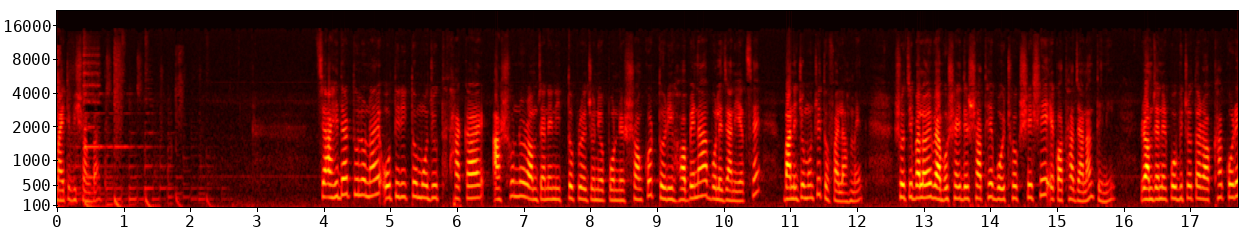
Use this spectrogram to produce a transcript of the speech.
মাই টিভি সংবাদ। চাহিদার তুলনায় অতিরিক্ত মজুদ থাকায় আসন্ন রমজানে নিত্য প্রয়োজনীয় পণ্যের সংকট তৈরি হবে না বলে জানিয়েছে বাণিজ্যমন্ত্রী তোফাইল আহমেদ। সচিবালয়ে ব্যবসায়ীদের সাথে বৈঠক শেষে একথা জানান তিনি। রমজানের পবিত্রতা রক্ষা করে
